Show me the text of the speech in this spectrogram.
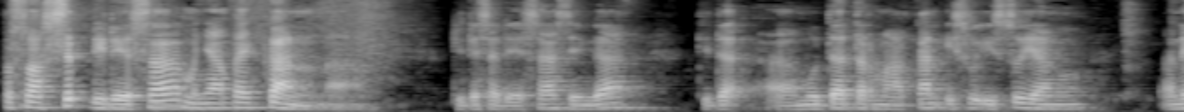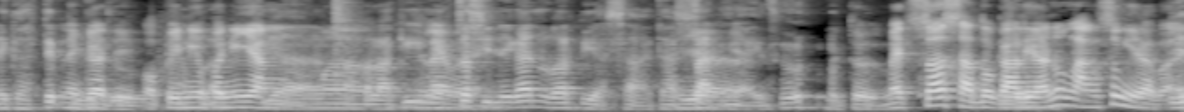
persuasif di desa menyampaikan nah, di desa-desa sehingga tidak eh, mudah termakan isu-isu yang negatif Negatif, begitu. opini-opini Apalagi- yang ya, apalagi medsos ini kan luar biasa dasarnya itu Betul. Medsos satu kali anu langsung ya, Pak. ya?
